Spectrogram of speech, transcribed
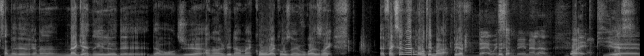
ça m'avait vraiment magané là, de- d'avoir dû euh, en enlever dans ma cour à cause d'un voisin. Euh, fait que ça m'a remonté le moral. Bref. Ben oui, C'est bien malade. Ouais. Hey, puis Yes. euh,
